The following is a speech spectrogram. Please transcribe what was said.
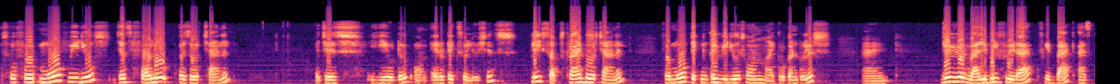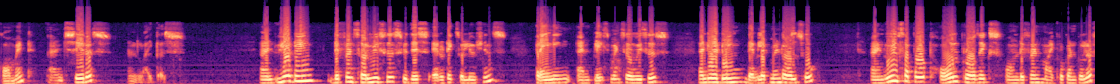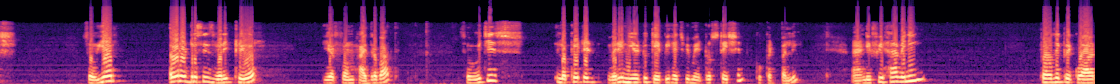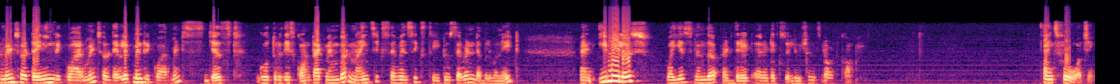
So for more videos just follow us our channel which is youtube on erotech solutions. Please subscribe our channel for more technical videos on microcontrollers and give your valuable feedback feedback as comment and share us and like us. And we are doing different services with this erotech solutions training and placement services and we are doing development also. And we will support all projects on different microcontrollers. So here our address is very clear here from Hyderabad. So which is located very near to KPHB metro station Kukatpalli and if you have any project requirements or training requirements or development requirements just go through this contact number 9676327 and email us ysnanda at the rate aerotechsolutions.com. Thanks for watching.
